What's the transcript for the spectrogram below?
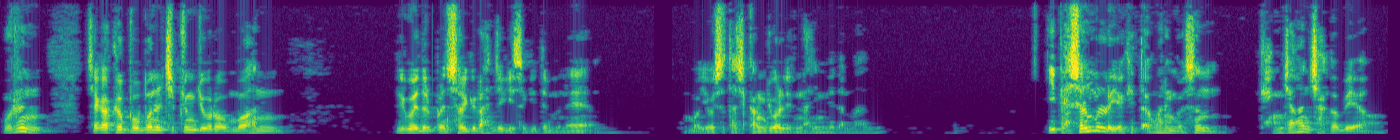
우리는 제가 그 부분을 집중적으로 뭐 한 일곱 여덟 번 설교를 한 적이 있었기 때문에 뭐 여기서 다시 강조할 일은 아닙니다만 이 배설물로 여겼다고 하는 것은 굉장한 작업이에요.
